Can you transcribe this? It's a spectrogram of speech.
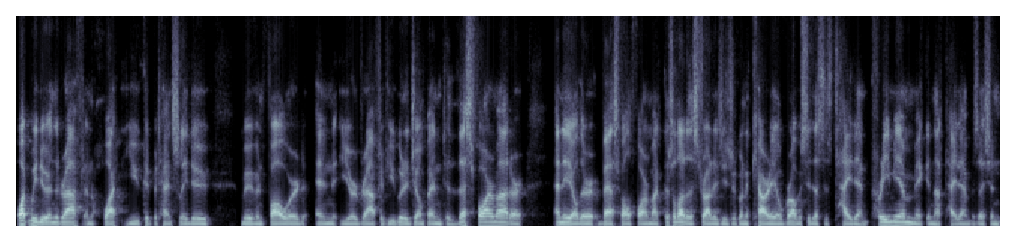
what we do in the draft and what you could potentially do moving forward in your draft. If you go to jump into this format or any other best ball format, because a lot of the strategies are going to carry over. Obviously, this is tight end premium, making that tight end position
